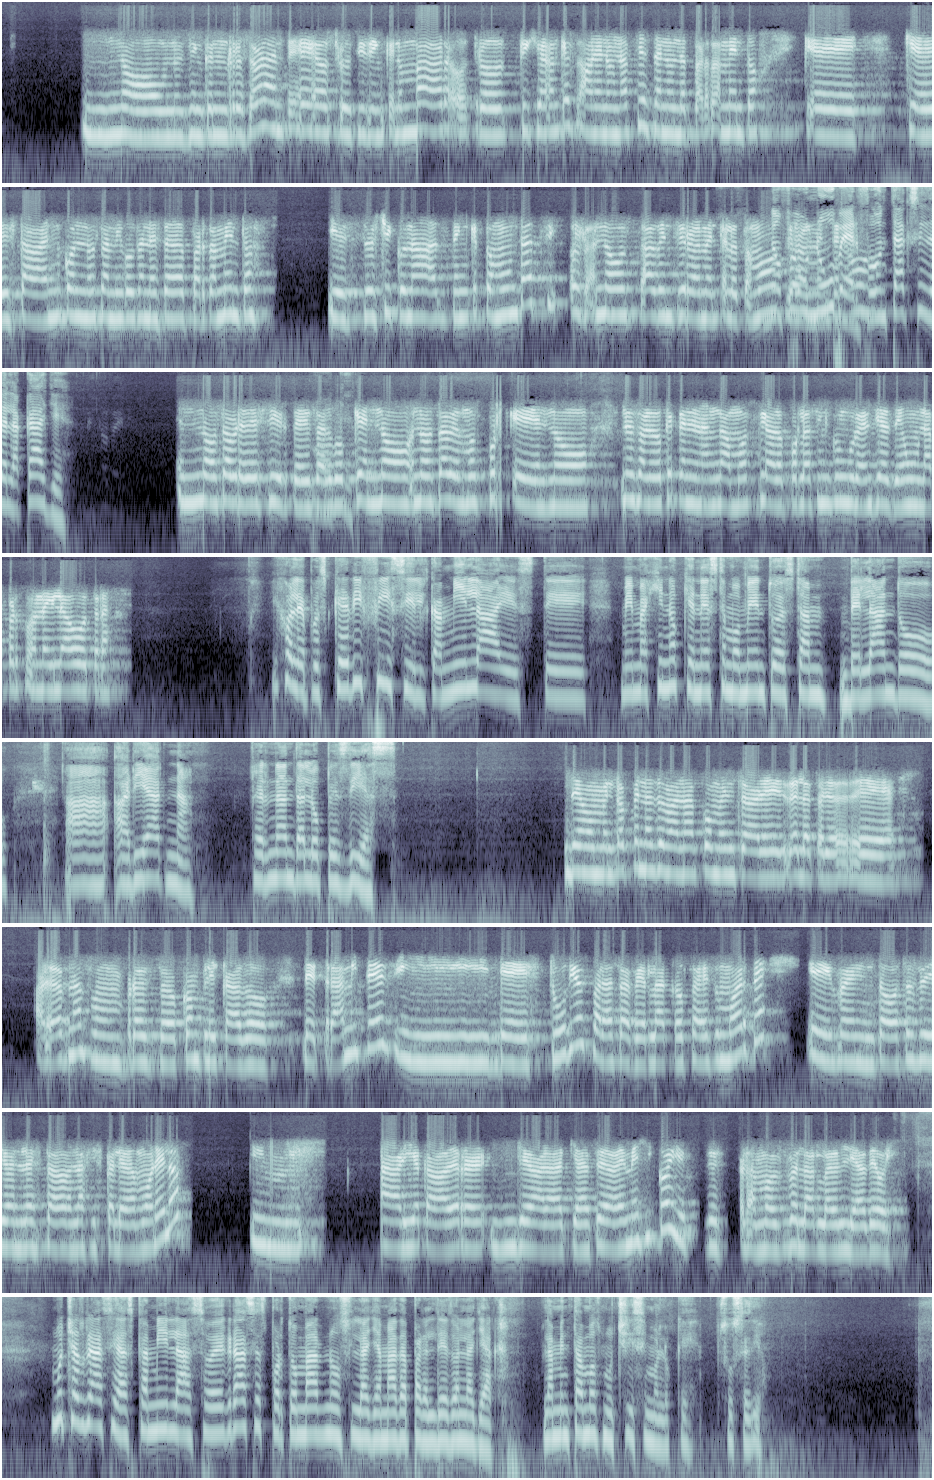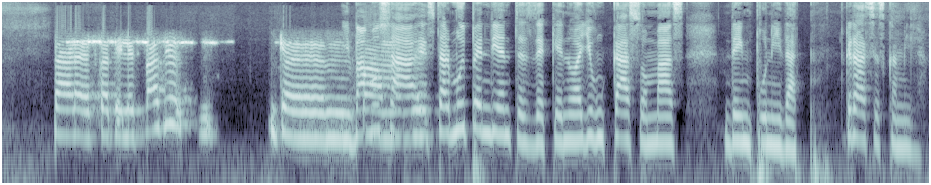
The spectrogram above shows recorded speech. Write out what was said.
No, unos dicen que en un restaurante, otros dicen que en un bar, otros dijeron que estaban en una fiesta en un departamento, que, que estaban con unos amigos en ese departamento. Y estos chicos nada dicen que tomó un taxi, o sea, no saben si realmente lo tomó. No fue un Uber, fue un taxi de la calle. No sabré decirte, es algo que no no sabemos porque no no es algo que tengamos claro por las incongruencias de una persona y la otra. Híjole, pues qué difícil, Camila. Este, me imagino que en este momento están velando a Ariadna Fernanda López Díaz. De momento apenas se van a comenzar el, la tarea de Ariadna fue un proceso complicado de trámites y de estudios para saber la causa de su muerte. Y bueno, todo sucedió en el estado, en la Fiscalía de Morelos. Y mm, Ari acaba de llegar aquí a Ciudad de México y esperamos velarla el día de hoy. Muchas gracias, Camila Zoe. Gracias por tomarnos la llamada para el dedo en la llaga. Lamentamos muchísimo lo que sucedió. Para a el espacio Mm, y vamos a estar muy pendientes de que no haya un caso más de impunidad. Gracias, Camila.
